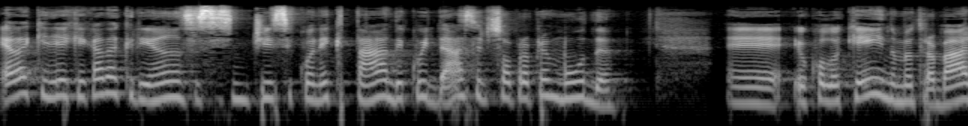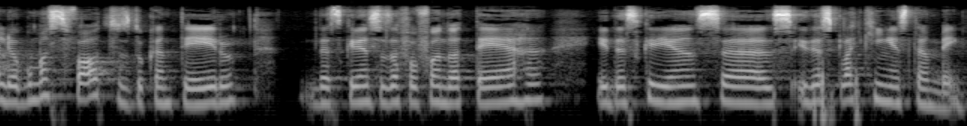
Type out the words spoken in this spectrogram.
Ela queria que cada criança se sentisse conectada e cuidasse de sua própria muda. É, eu coloquei no meu trabalho algumas fotos do canteiro, das crianças afofando a terra e das crianças e das plaquinhas também.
